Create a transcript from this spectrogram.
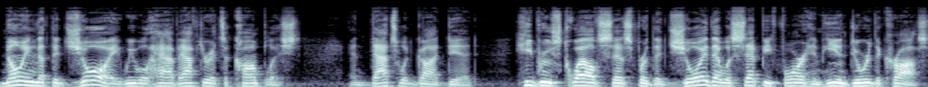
knowing that the joy we will have after it's accomplished. And that's what God did. Hebrews 12 says, For the joy that was set before him, he endured the cross,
